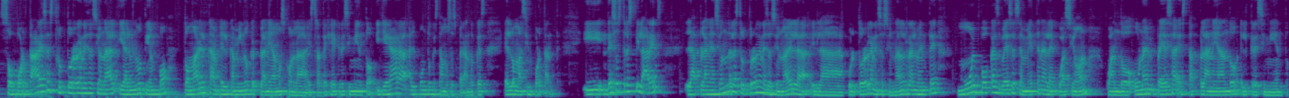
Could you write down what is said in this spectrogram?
soportar esa estructura organizacional y al mismo tiempo tomar el, el, camino que planeamos con la estrategia de crecimiento y llegar al punto que estamos esperando, que es, es lo más importante. Y de esos tres pilares, la planeación de la estructura organizacional y la, y la cultura organizacional realmente muy pocas veces se meten a la ecuación cuando una empresa está planeando el crecimiento.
